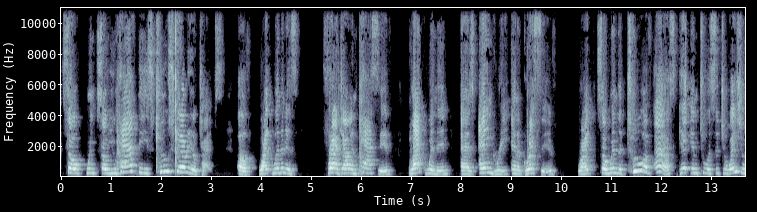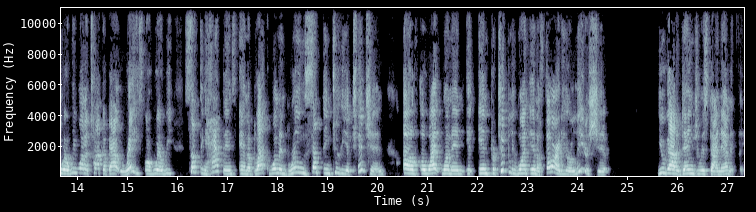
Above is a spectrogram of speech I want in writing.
So when so you have these two stereotypes of white women as fragile and passive, black women as angry and aggressive, right? So when the two of us get into a situation where we want to talk about race or where we something happens and a black woman brings something to the attention of a white woman in particularly one in authority or leadership you got a dangerous dynamic there.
